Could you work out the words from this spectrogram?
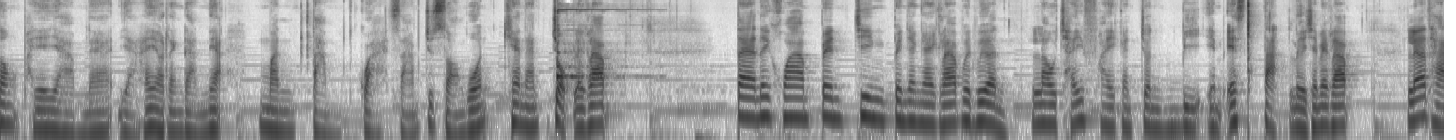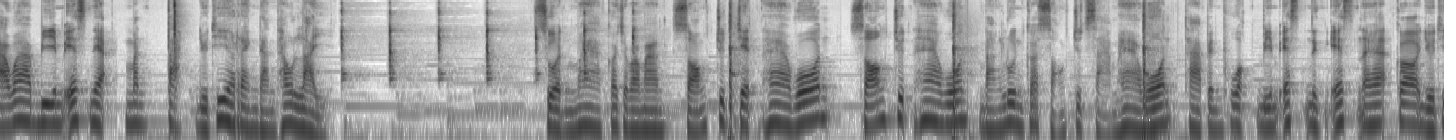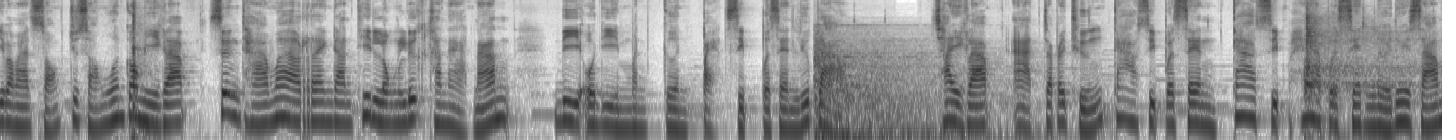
ต้องพยายามนะอย่าให้แรงดันเนี่ยมันต่ำกว่า 3.2 โวลต์แค่นั้นจบเลยครับ แต่ในความเป็นจริงเป็นยังไงครับเพื่อนๆ เราใช้ไฟกันจน BMS ตัดเลยใช่ไหมครับ แล้วถามว่า BMS เนี่ยมันตัดอยู่ที่แรงดันเท่าไหร่ ส่วนมากก็จะประมาณ 2.75 โวลต์ 2.5 โวลต์ บางรุ่นก็ 2.35 โวลต์ ถ้าเป็นพวก BMS 1S นะฮะ ก็อยู่ที่ประมาณ 2.2 โวลต์ก็มีครับ ซึ่งถามว่าแรงดันที่ลงลึกขนาดนั้น DOD มันเกิน 80%หรือเปล่า ใช่ครับ อาจจะไปถึง 90% 95%เลยด้วยซ้ำ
